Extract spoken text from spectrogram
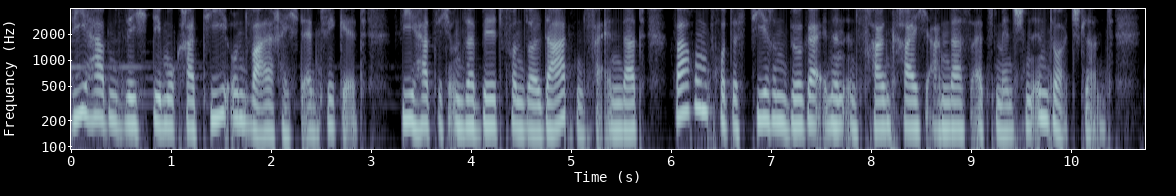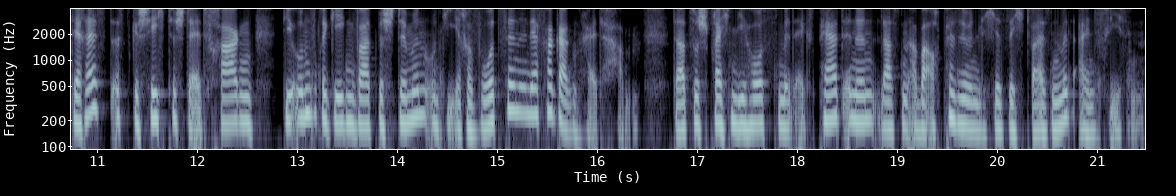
Wie haben sich Demokratie und Wahlrecht entwickelt? Wie hat sich unser Bild von Soldaten verändert? Warum protestieren Bürgerinnen in Frankreich anders als Menschen in Deutschland? Der Rest ist Geschichte stellt Fragen, die unsere Gegenwart bestimmen und die ihre Wurzeln in der Vergangenheit haben. Dazu sprechen die Hosts mit Expertinnen, lassen aber auch persönliche Sichtweisen mit einfließen.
